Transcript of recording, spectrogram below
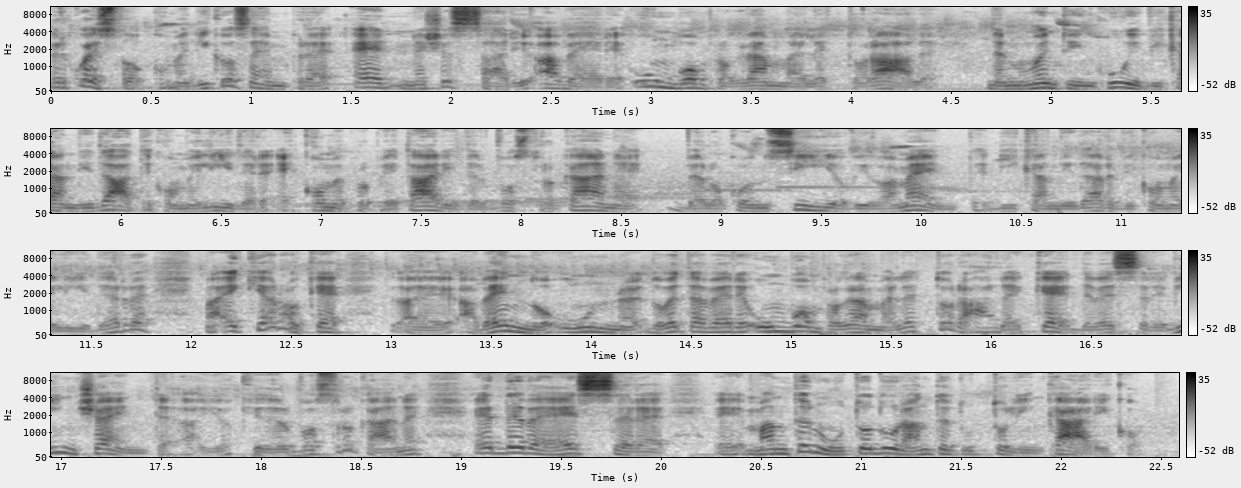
Per questo, come dico sempre, è necessario avere un buon programma elettorale. Nel momento in cui vi candidate come leader e come proprietari del vostro cane, ve lo consiglio vivamente di candidarvi come leader, ma è chiaro che eh, un, dovete avere un buon programma elettorale che deve essere vincente agli occhi del vostro cane e deve essere eh, mantenuto durante tutto l'incarico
